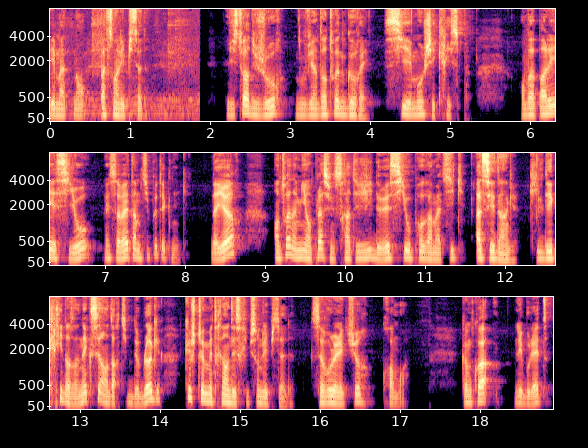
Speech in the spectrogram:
Et maintenant, passons à l'épisode. L'histoire du jour nous vient d'Antoine Goret, CMO chez Crisp. On va parler SEO et ça va être un petit peu technique. D'ailleurs, Antoine a mis en place une stratégie de SEO programmatique assez dingue, qu'il décrit dans un excellent article de blog que je te mettrai en description de l'épisode. Ça vaut la lecture, crois-moi. Comme quoi, les boulettes,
